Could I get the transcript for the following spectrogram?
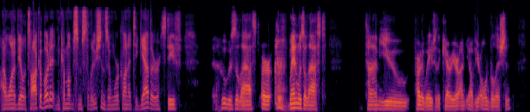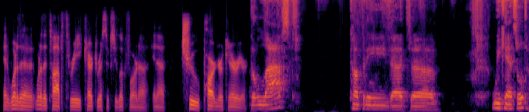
I want to be able to talk about it and come up with some solutions and work on it together. Steve, who was the last, or when was the last time you parted ways with a carrier on, you know, of your own volition? And what are the what are the top three characteristics you look for in a in a true partner carrier? The last company that uh, we canceled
